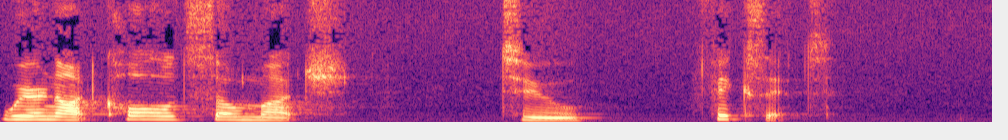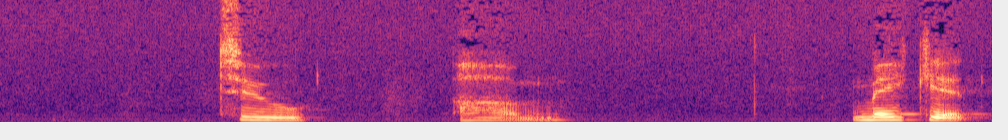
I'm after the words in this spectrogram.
we're not called so much to fix it to um, make it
